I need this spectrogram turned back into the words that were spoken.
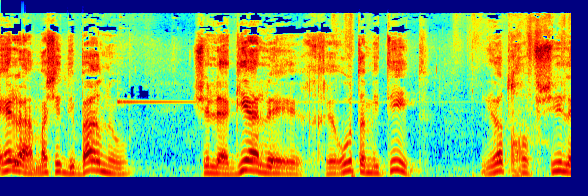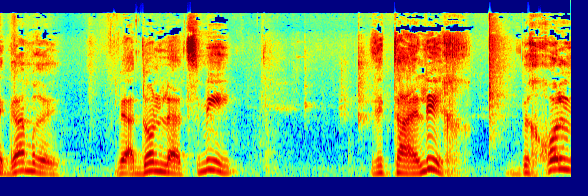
אלא מה שדיברנו, שלהגיע לחירות אמיתית, להיות חופשי לגמרי ואדון לעצמי, זה תהליך. בכל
